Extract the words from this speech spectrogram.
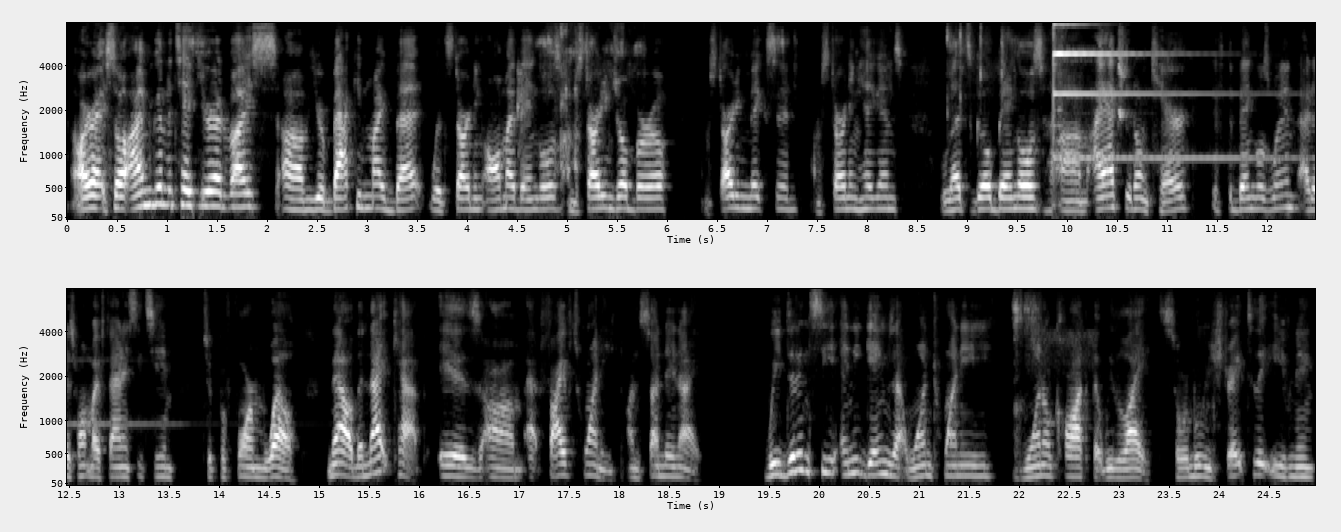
all right, so I'm gonna take your advice. Um, you're backing my bet with starting all my Bengals. I'm starting Joe Burrow. I'm starting Mixon. I'm starting Higgins. Let's go Bengals. Um, I actually don't care if the Bengals win. I just want my fantasy team to perform well. Now the nightcap is um, at 5:20 on Sunday night. We didn't see any games at 1:20, 1 o'clock that we liked, so we're moving straight to the evening.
